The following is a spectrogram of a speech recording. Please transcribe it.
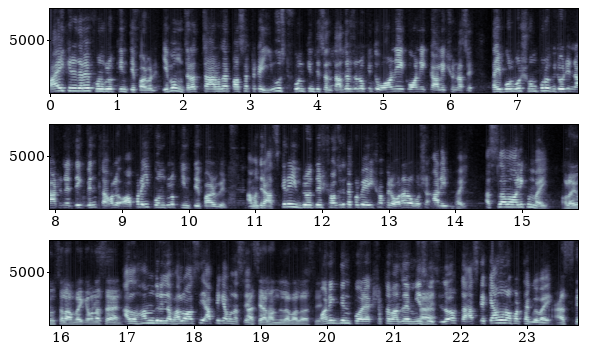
পাইকারি দামে ফোনগুলো কিনতে পারবেন। এবং যারা চার হাজার, পাঁচ হাজার টাকা ইউজড ফোন কিনতে চান, তাদের জন্য কিন্তু অনেক অনেক কালেকশন আছে। তাই বলব, সম্পূর্ণ ভিডিওটি না টেনে দেখবেন, তাহলে অফার এই ফোনগুলো কিনতে পারবেন। আমাদের আজকের এই ভিডিওতে সহযোগিতা করবে এই শপের অনার অবশ্য আরিফ ভাই। আসসালামু আলাইকুম ভাই। ওয়ালাইকুম সালাম ভাই কেমন আছেন? আলহামদুলিল্লাহ ভালো আছি। আপনি কেমন আছেন? আছি আলহামদুলিল্লাহ ভালো আছি। অনেকদিন পর এক সপ্তাহ মাঝে মিস হ্যাঁ। হয়েছিল। তো আজকে কেমন অফার থাকবে ভাই? আজকে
